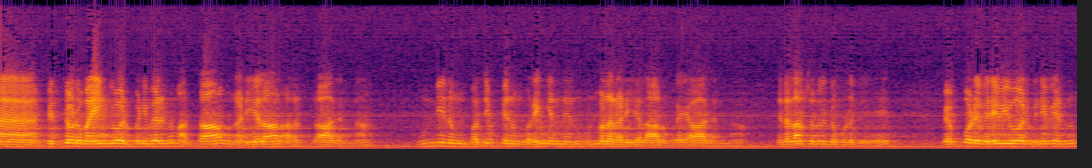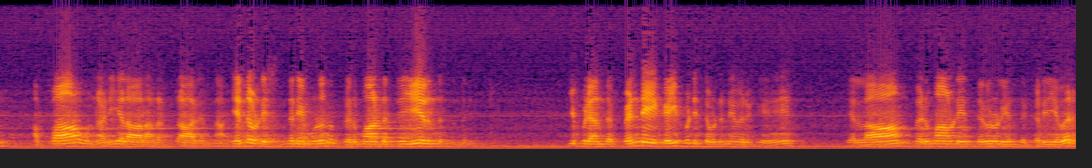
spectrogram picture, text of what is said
ஆஹ் பித்தோடு மயங்குவோர் பிடிவரணும் அத்தா உன் அடியலால் அரற்றாதென்னா உன்னினும் பதிப்பினும் உறங்கினும் உண்மலர் அடியலால் உரையாதன்னா என்றெல்லாம் சொல்லுகின்ற பொழுது வெப்போடு விரைவியோர் வினிவேனும் அப்பா உன் அடியலால் அரற்றாதென்னா என்னுடைய சிந்தனை முழுவதும் பெருமாண்டத்தையே இருந்த சிந்தனை. இப்படி அந்த பெண்ணை கைப்பிடித்த உடனே இவருக்கு எல்லாம் பெருமானுடைய திருவருள் என்று கருதியவர்.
